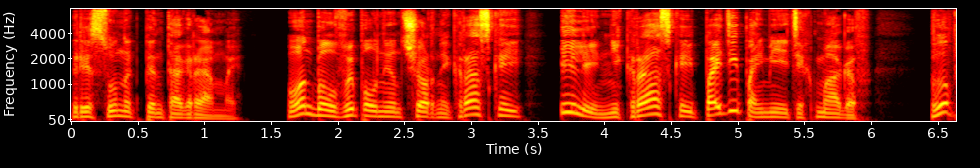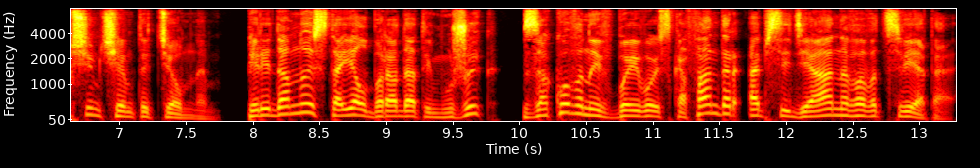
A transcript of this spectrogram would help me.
рисунок пентаграммы. Он был выполнен черной краской или не краской, пойди пойми этих магов. В общем, чем-то темным. Передо мной стоял бородатый мужик, закованный в боевой скафандр обсидианового цвета.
